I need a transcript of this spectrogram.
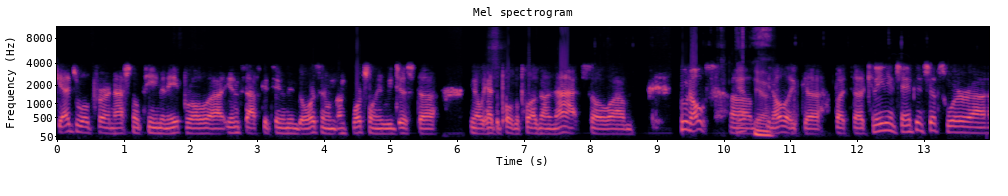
scheduled for our national team in April uh, in Saskatoon indoors, and unfortunately, we just, uh, you know, we had to pull the plug on that. So, um, who knows? Um, Yeah. You know, like, uh, but uh, Canadian Championships were. Uh,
